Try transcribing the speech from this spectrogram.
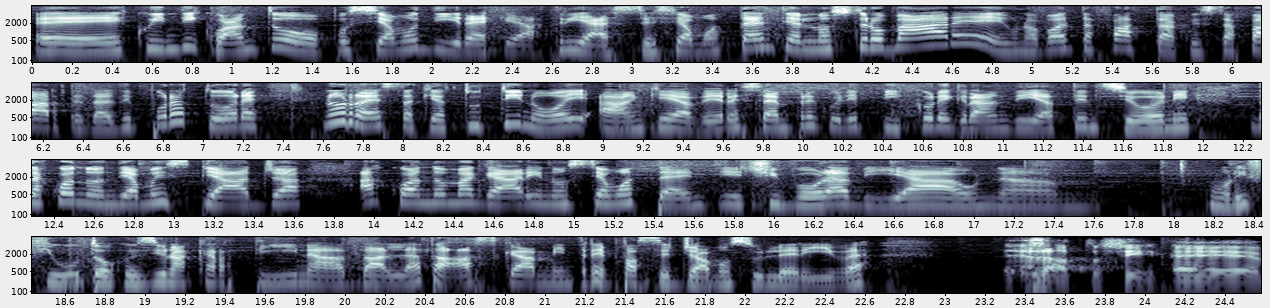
e quindi quanto quanto possiamo dire che a Trieste siamo attenti al nostro mare e una volta fatta questa parte dal depuratore non resta che a tutti noi anche avere sempre quelle piccole grandi attenzioni da quando andiamo in spiaggia a quando magari non stiamo attenti e ci vola via un um, un rifiuto, così una cartina dalla tasca mentre passeggiamo sulle rive. Esatto, sì. Eh,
